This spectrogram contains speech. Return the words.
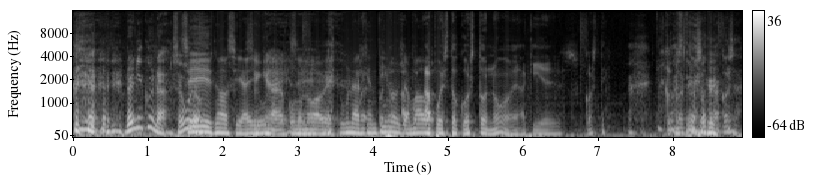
¿No hay ninguna? ¿Seguro? Sí, no, sí, hay Sí una, hay, ¿cómo sí. no va a haber? Un argentino Bueno, llamado. Ha puesto costo, ¿no? Aquí es coste. Costo es otra cosa.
